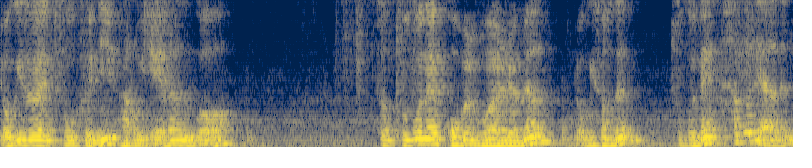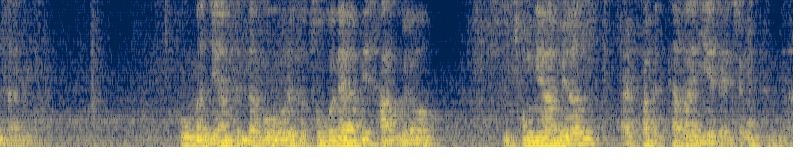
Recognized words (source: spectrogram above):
여기서의 두 근이 바로 얘라는 거. 그래서 두 근의 곱을 구하려면 여기서는 두 근의 합을 해야 된다는 거. 그것만 이해하면 된다고. 그래서 두 근의 합이 4고요. 정리하면 알파 베타가 2의 4제곱 됩니다.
